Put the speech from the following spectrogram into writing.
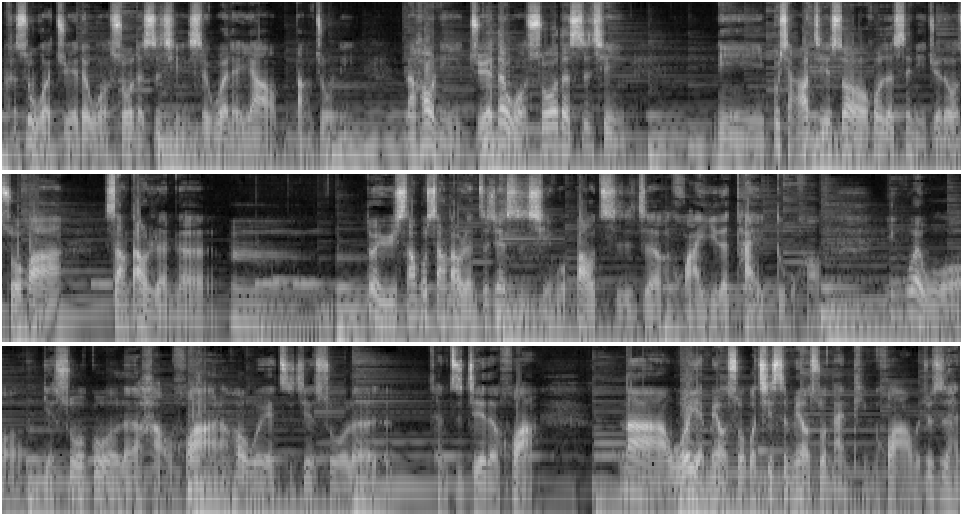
可是我觉得我说的事情是为了要帮助你，然后你觉得我说的事情。你不想要接受，或者是你觉得我说话伤到人了，嗯，对于伤不伤到人这件事情，我抱持着怀疑的态度哈，因为我也说过了好话，然后我也直接说了很直接的话，那我也没有说，我其实没有说难听话，我就是很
